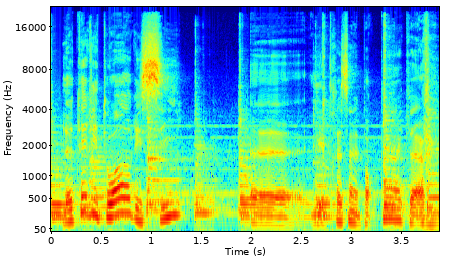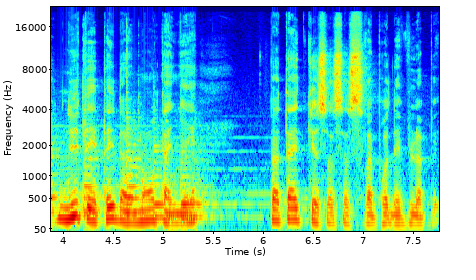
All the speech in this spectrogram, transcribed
Le territoire ici, euh, il est très important car n'eût été d'un montagnier, peut-être que ça ne se serait pas développé.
